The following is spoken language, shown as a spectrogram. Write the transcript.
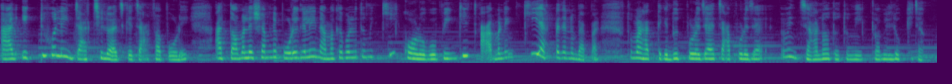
আর একটু হলেই যাচ্ছিল আজকে চাফা পড়ে। আর তমালের সামনে পড়ে গেলেই না আমাকে বলে তুমি কি করো গো পিঙ্কি? মানে কি একটা যেন ব্যাপার। তোমার হাত থেকে দুধ পড়ে যায়, চা পড়ে যায়। আমি জানো তো তুমি একটু, আমি লক্ষ্মী ঠাকুর।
